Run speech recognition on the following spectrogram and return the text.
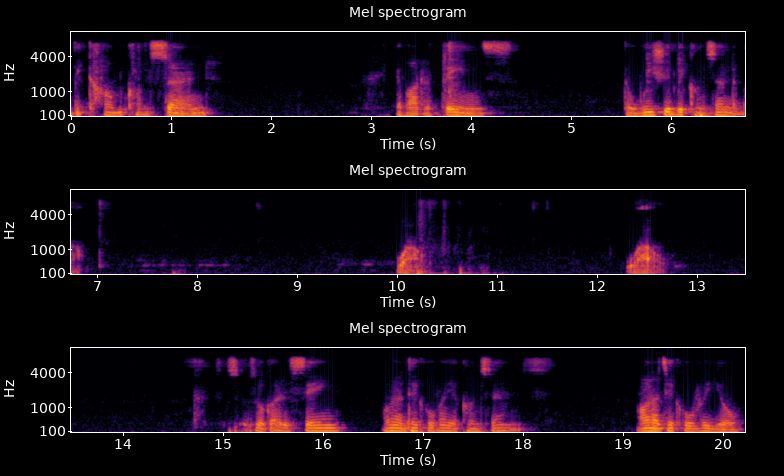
become concerned about the things that we should be concerned about. Wow. Wow. So, so God is saying, I'm going to take over your concerns. I want to take over your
